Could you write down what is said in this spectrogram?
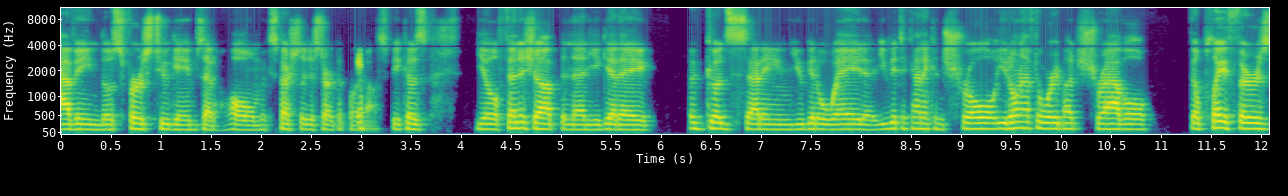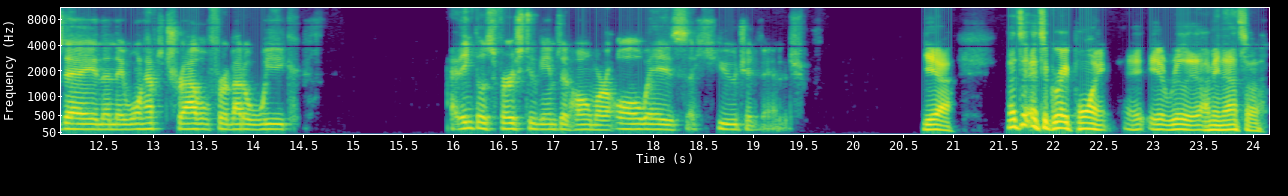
having those first two games at home, especially to start the playoffs, because you'll finish up and then you get a a good setting. You get a way to you get to kind of control. You don't have to worry about travel. They'll play Thursday and then they won't have to travel for about a week. I think those first two games at home are always a huge advantage. Yeah, that's a, it's a great point. It, it really, I mean, that's a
